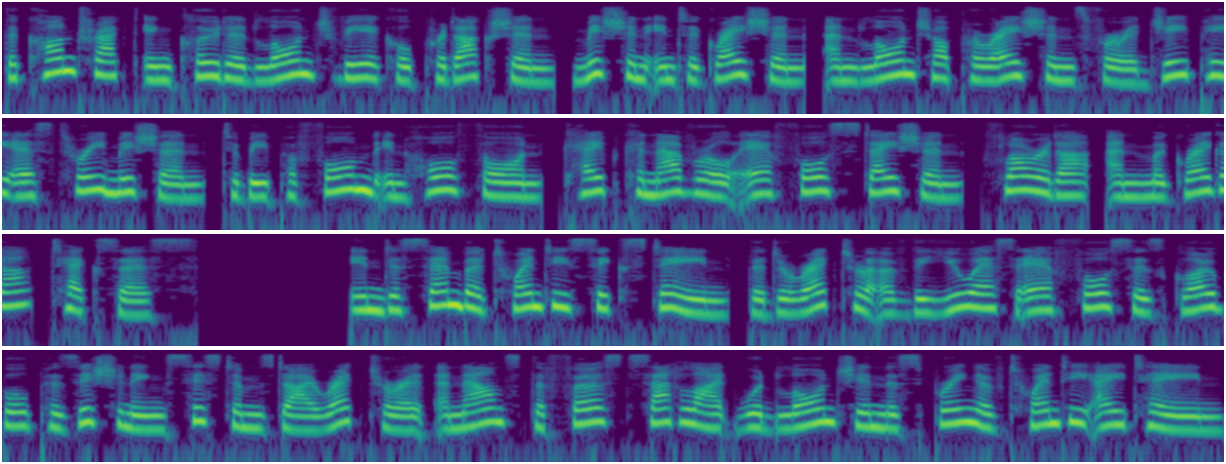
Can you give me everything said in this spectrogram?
The contract included launch vehicle production, mission integration, and launch operations for a GPS-3 mission, to be performed in Hawthorne, Cape Canaveral Air Force Station, Florida, and McGregor, Texas. In December 2016, the director of the U.S. Air Force's Global Positioning Systems Directorate announced the first satellite would launch in the spring of 2018.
